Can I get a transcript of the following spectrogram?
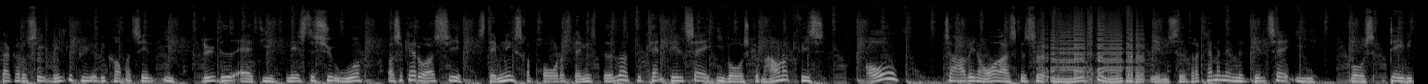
Der kan du se, hvilke byer vi kommer til i løbet af de næste syv uger. Og så kan du også se stemningsrapporter, stemningsbilleder. Du kan deltage i vores Københavner-quiz, og så har vi en overraskelse i næste uge på den hjemmeside, for der kan man nemlig deltage i vores David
